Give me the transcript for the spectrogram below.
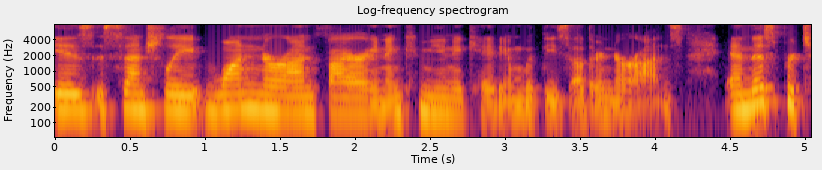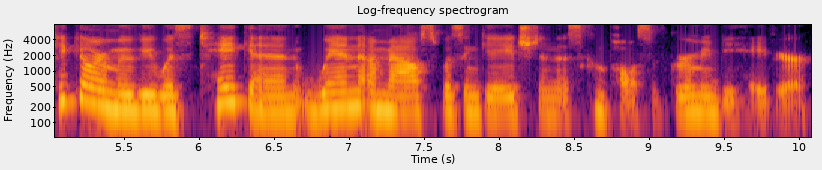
is essentially one neuron firing and communicating with these other neurons. And this particular movie was taken when a mouse was engaged in this compulsive grooming behavior.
